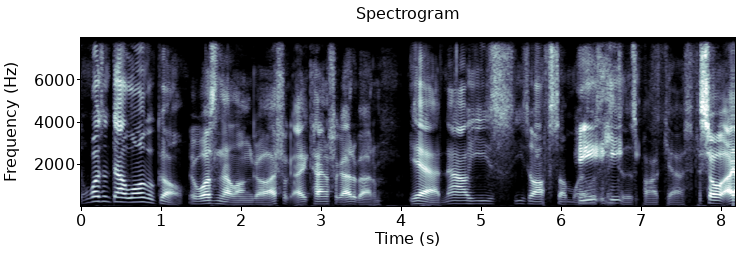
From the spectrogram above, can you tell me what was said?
It wasn't that long ago. It wasn't that long ago. I, for- I kind of forgot about him. Yeah, now he's he's off somewhere He- listening he- to this podcast. So I,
